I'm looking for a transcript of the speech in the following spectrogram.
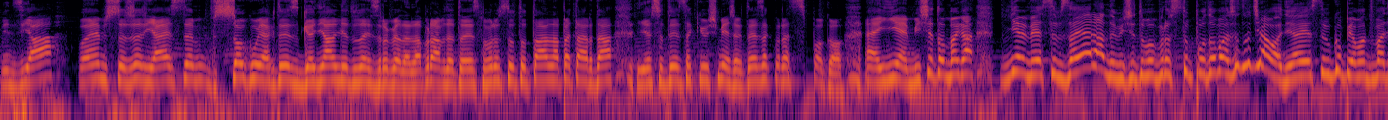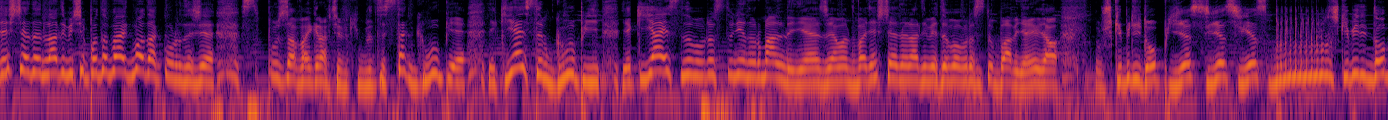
więc ja, powiem szczerze, ja jestem w szoku, jak to jest genialnie tutaj zrobione. Naprawdę, to jest po prostu totalna petarda. I jeszcze to jest taki uśmieszek, to jest akurat spoko. Ej, nie, mi się to mega, nie wiem, ja jestem zajarany, mi się to po prostu podoba, że to działa, nie? Ja jestem głupia, mam 21 lat i mi się podoba, jak woda, kurde, się spuszcza w Minecrafcie w kiblu. To jest tak głupie, jak ja jestem głupi, jak ja jestem po prostu nienormalny, nie? Że ja mam 21 lat i mnie to po prostu bawi, nie? I ja, szkibidi dop, jest, jest, jest, szkibidi dop,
